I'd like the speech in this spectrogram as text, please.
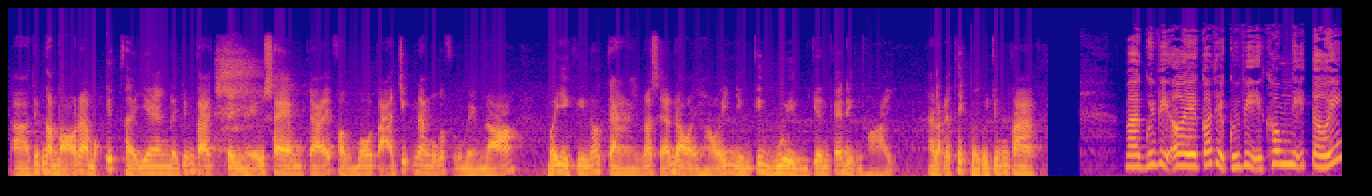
à, chúng ta bỏ ra một ít thời gian để chúng ta tìm hiểu xem cái phần mô tả chức năng của cái phần mềm đó. Bởi vì khi nó cài nó sẽ đòi hỏi những cái quyền trên cái điện thoại hay là cái thiết bị của chúng ta và quý vị ơi, có thể quý vị không nghĩ tới,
